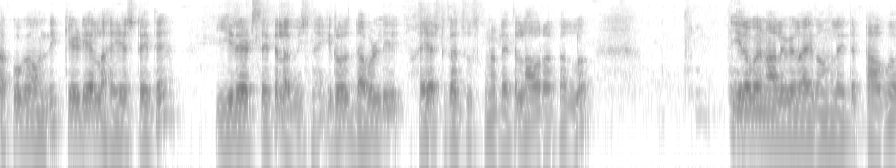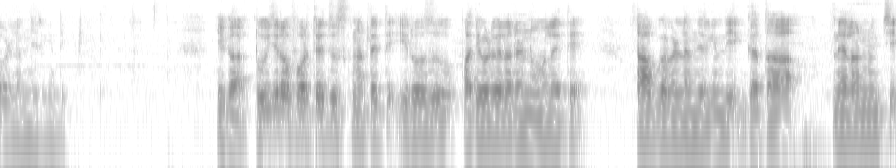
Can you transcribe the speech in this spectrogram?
తక్కువగా ఉంది. కేడిఎల్ హైయెస్ట్ అయితే ఈ రేట్స్ అయితే లభించినాయి. ఈరోజు డబుల్ డి హైయెస్ట్గా చూసుకున్నట్లయితే లావు రకాల్లో ఇరవై నాలుగు వేల ఐదు వందలు అయితే టాప్గా వెళ్ళడం జరిగింది. ఇక టూ జీరో ఫోర్ త్రీ చూసుకున్నట్లయితే ఈరోజు పదిహేడు వేల రెండు వందలు అయితే టాప్గా వెళ్ళడం జరిగింది. గత నెల నుంచి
